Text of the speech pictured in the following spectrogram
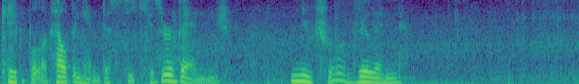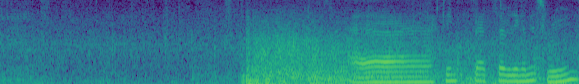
capable of helping him to seek his revenge. Neutral villain. Uh, I think that's everything in this room.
